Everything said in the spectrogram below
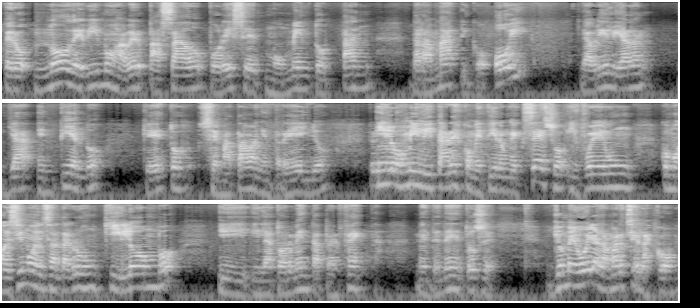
pero no debimos haber pasado por ese momento tan dramático. Hoy, Gabriel y Alan, ya entiendo que estos se mataban entre ellos, y los militares cometieron exceso y fue un, como decimos en Santa Cruz, un quilombo y, la tormenta perfecta. ¿Me entendés? Entonces, yo me voy a la marcha de la COP,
